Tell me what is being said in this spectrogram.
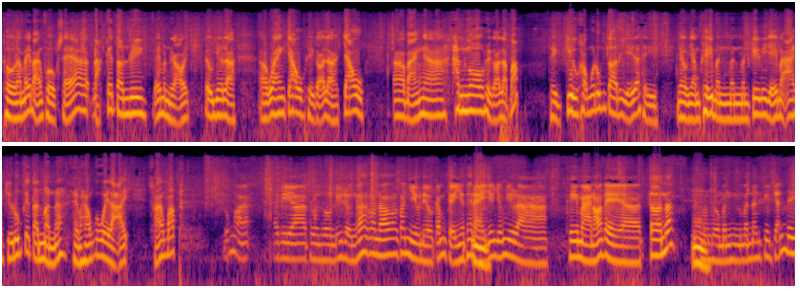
Thường là mấy bạn phượt sẽ đặt cái tên riêng để mình gọi. Ví dụ như là à, Quang Châu thì gọi là Châu à, Bạn à, Thanh Ngô thì gọi là Bắp. Thì kêu không có đúng tên như vậy đó thì nhờ nhầm khi mình mình mình kêu như vậy mà ai kêu đúng cái tên mình á thì mình không có quay lại. Không bắp đúng rồi tại vì à, thường thường đi rừng á có nó có nhiều điều cấm kỵ như thế này Ừ. giống giống như là khi mà nói về à, tên á ừ. thường thường mình mình nên kêu tránh đi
